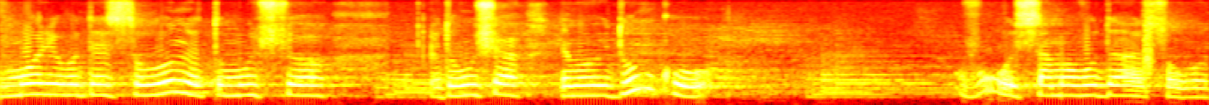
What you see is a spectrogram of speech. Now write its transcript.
В морі вода солона, тому що, тому що, на мою думку, в- ось сама вода солона.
